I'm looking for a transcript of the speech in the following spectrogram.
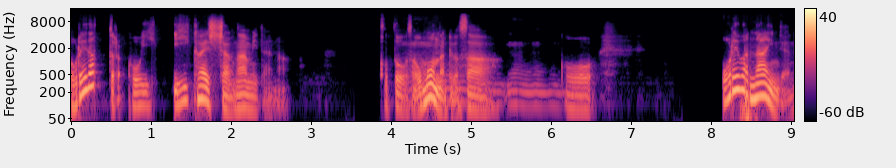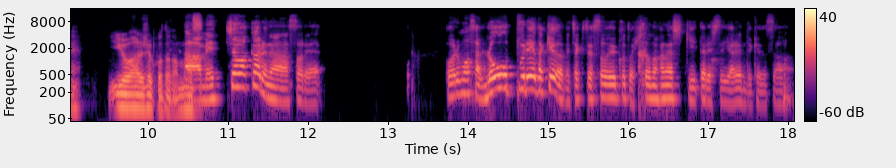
俺だったらこう言い返しちゃうな、みたいなことをさ、思うんだけどさ、うんうんうん。こう、俺はないんだよね。言われることがまあ。めっちゃわかるな、それ。俺もさ、ロープレイだけはめちゃくちゃそういうこと、人の話聞いたりしてやるんだけどさ、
